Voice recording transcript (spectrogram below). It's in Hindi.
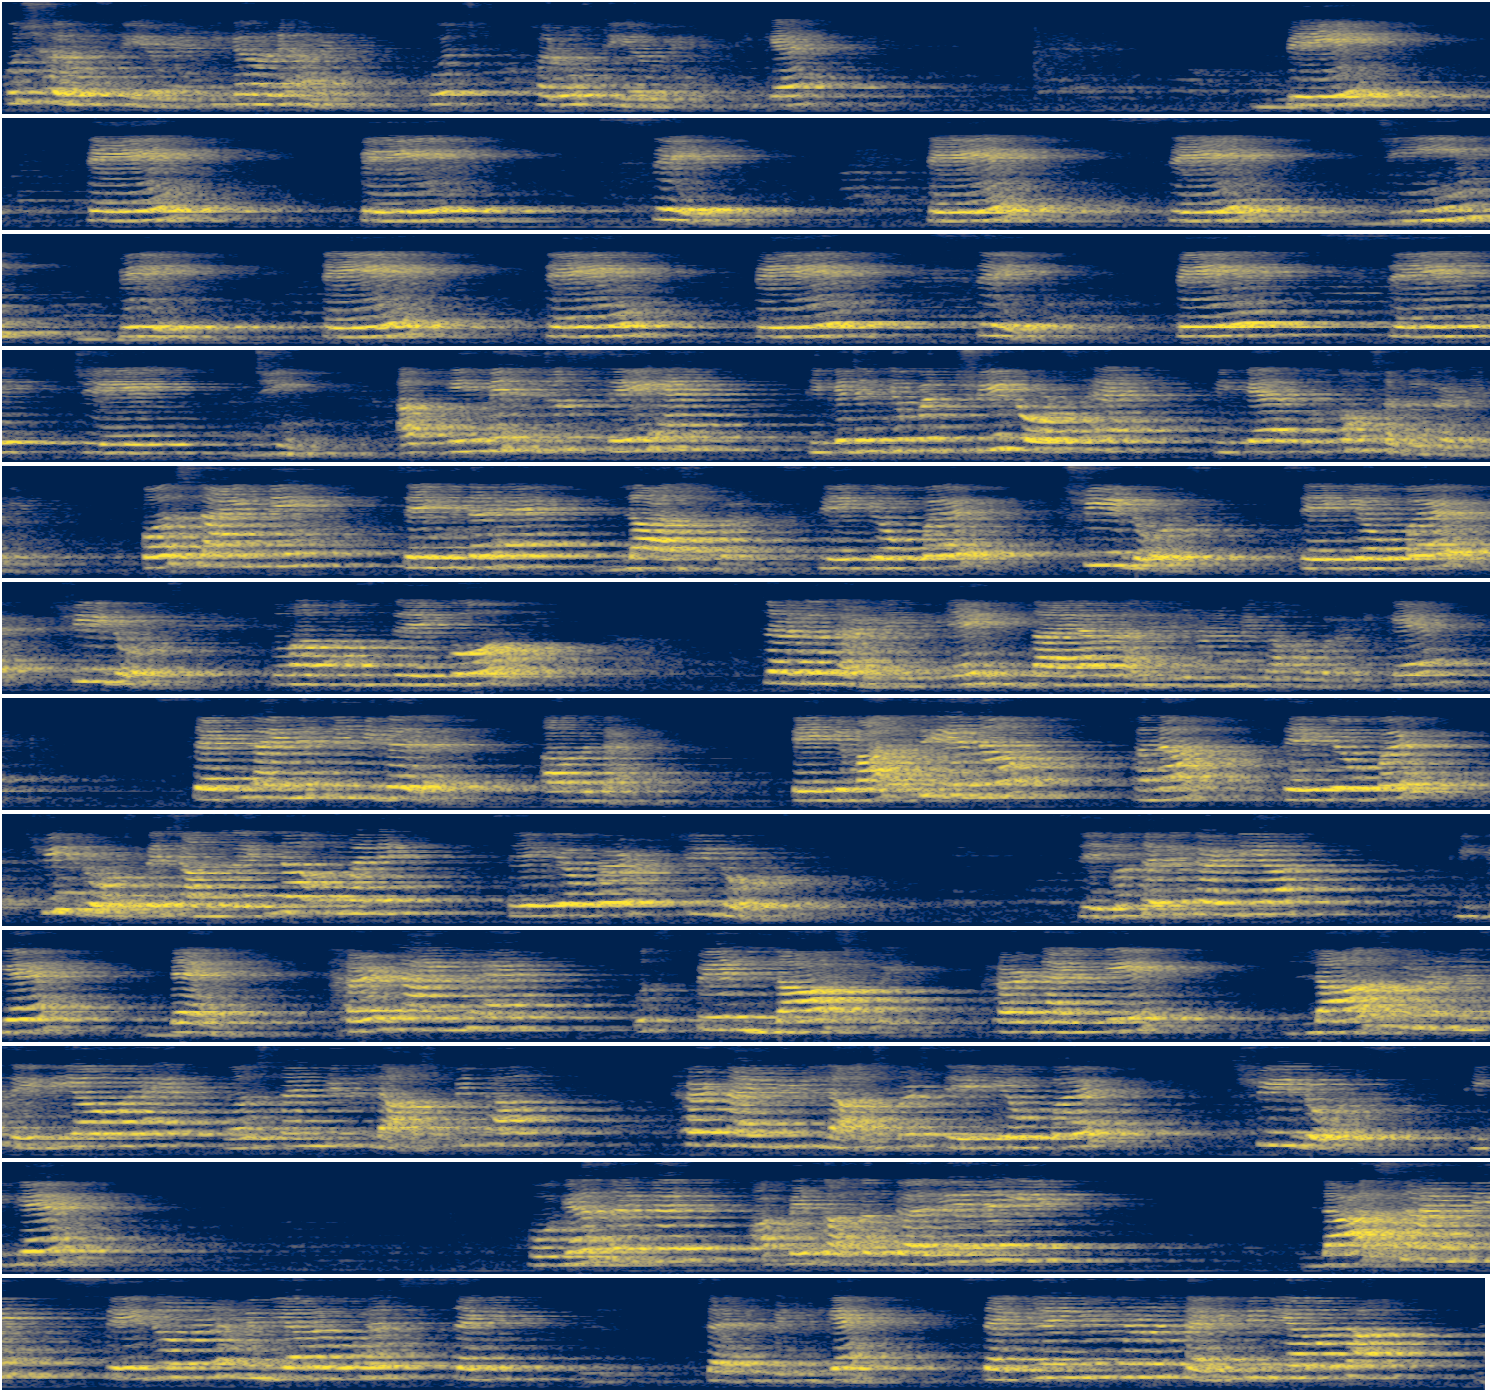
कुछ हरूफ दिए हुए हैं, ठीक है? उन्होंने हमें कुछ हरूफ दिए हुए हैं, ठीक है? बे, ते, पे, से, टे, से जीम बे टे ते पे से पे से चे जीम अब इनमें से जो से है ठीक है जिनके ऊपर थ्री डॉट्स हैं ठीक है उसको हम सर्कल कर देंगे फ़र्स्ट लाइन में से किधर है लास्ट पर से के ऊपर थ्री डॉट्स से के ऊपर थ्री डॉट्स तो हम अब से को सर्कल कर देंगे। एक दायरा बना देंगे उन्होंने हमें कहा होगा ठीक है? सेकंड लाइन में से किधर है? आप बताएँ। टे के बाद से है ना? है ना? से के ऊपर थ्री डॉट्स पहचान बताई थी ना आपको मैंने। से के ऊपर थ्री डॉट्स से को सर्कल कर दिया, ठीक है? देन थर्ड लाइन जो है, उस पे लास्ट पे थर्ड लाइन के लास्ट वर्ड में से दिया हुआ है। फ़र्स्ट लाइन के भी लास्ट पे था। थर्ड लाइन के भी लास्ट पर से के ऊपर थ्री डॉट्स ठीक है? हो गया सर्कल आप मेरे साथ साथ कर रहे हैं ना ये लास्ट लाइन में से जो उन्होंने हमें दिया है वो है सेकंड सेकंड पे ठीक है सेकंड लाइन में उन्होंने सेकंड पे दिया हुआ था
